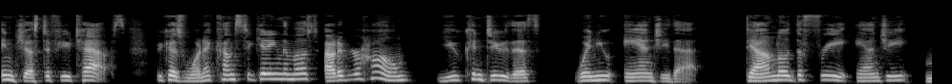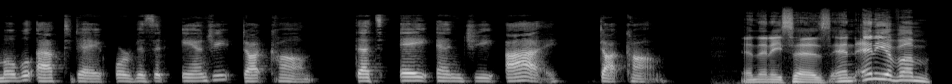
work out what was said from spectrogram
in just a few taps. Because when it comes to getting the most out of your home, you can do this when you Angie that. Download the free Angie mobile app today or visit Angie.com. That's A-N-G-I dot com. And then he says, and any of them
